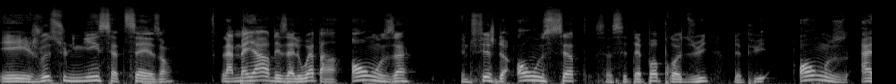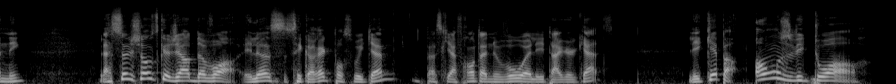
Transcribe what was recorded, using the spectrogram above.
Et je veux souligner cette saison. La meilleure des Alouettes en 11 ans. Une fiche de 11-7. Ça ne s'était pas produit depuis 11 années. La seule chose que j'ai hâte de voir, et là, c'est correct pour ce week-end, parce qu'ils affrontent à nouveau euh, les Tiger Cats. L'équipe a 11 victoires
